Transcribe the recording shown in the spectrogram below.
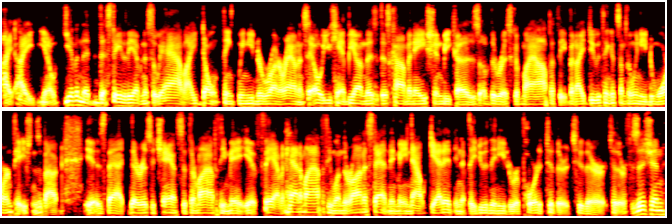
I, I you know given the, the state of the evidence that we have, I don't think we need to run around and say, oh, you can't be on this this combination because of the risk of myopathy. But I do think it's something we need to warn patients about is that there is a chance that their myopathy may, if they haven't had a myopathy when they're on a statin, they may now get it, and if they do, they need to report it to their to their to their physician.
